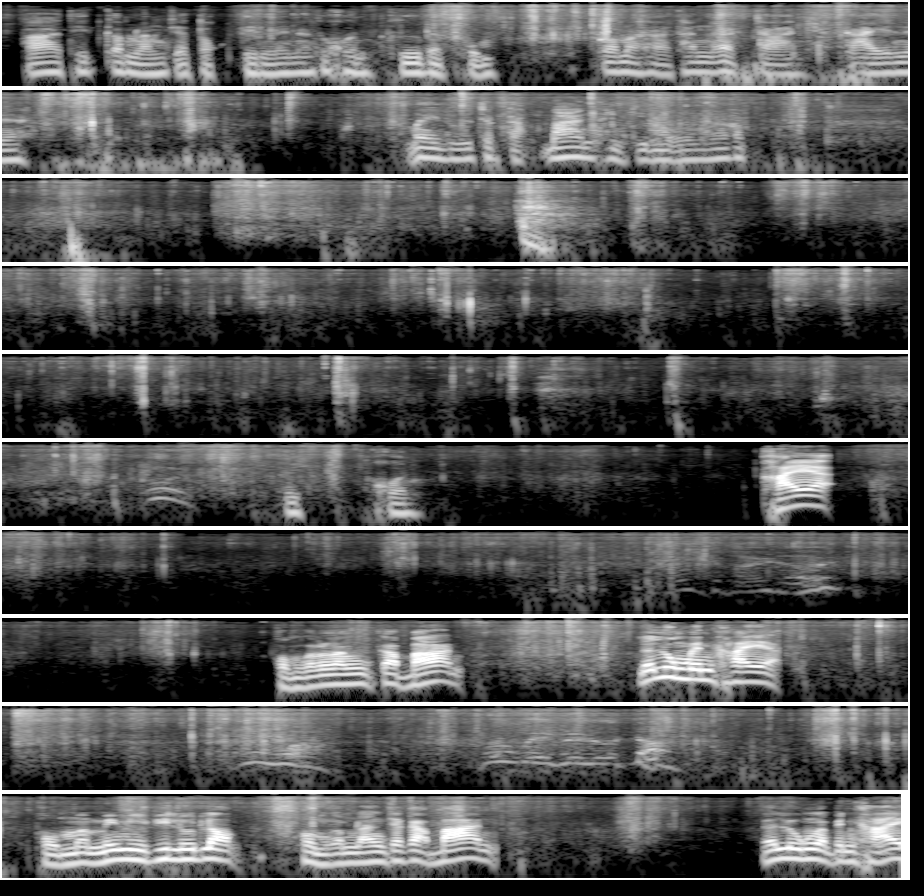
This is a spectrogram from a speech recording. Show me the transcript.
พระอาทิตย์กำลังจะตกดินเลยนะทุกคน คือแบบผม ก็มาหาท่านอาจารย์ไกลเนี่ย ไม่รู้จะกลับบ้านถึงกี่โมงนะครับ เฮ้ยทุกคน ใครอะ ผมกำลังกลับบ้าน แล้วลุงเป็นใครอะผมอะไม่มีพิรุธหรอก ผมกำลังจะกลับบ้าน แล้วลุงอะเป็นใคร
